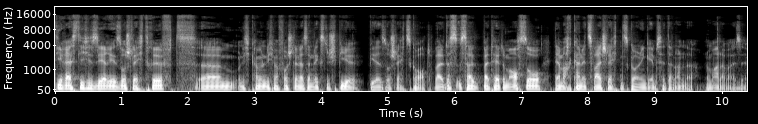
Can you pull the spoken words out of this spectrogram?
die restliche Serie so schlecht trifft. Ähm, und ich kann mir nicht mal vorstellen, dass er im nächsten Spiel wieder so schlecht scored. Weil das ist halt bei Tatum auch so. Der macht keine zwei schlechten Scoring-Games hintereinander, normalerweise.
